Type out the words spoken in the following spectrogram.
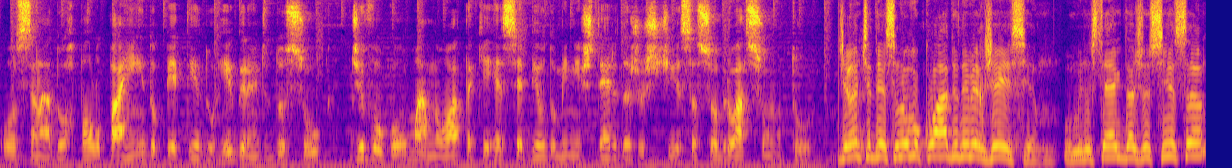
O senador Paulo Paim, do PT do Rio Grande do Sul, divulgou uma nota que recebeu do Ministério da Justiça sobre o assunto. Diante desse novo quadro de emergência, o Ministério da Justiça,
